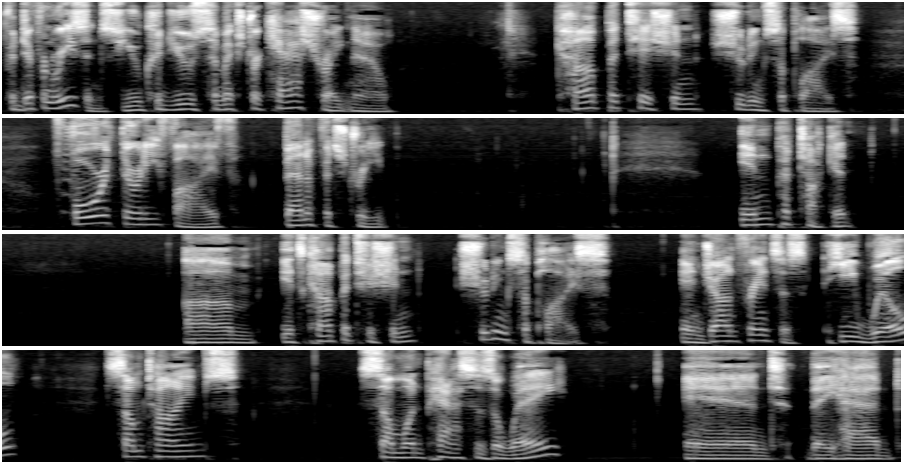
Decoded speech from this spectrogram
for different reasons, you could use some extra cash right now. Competition Shooting Supplies, 435 Benefit Street in Pawtucket. Um, it's competition shooting supplies. And John Francis, he will sometimes someone passes away and they had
